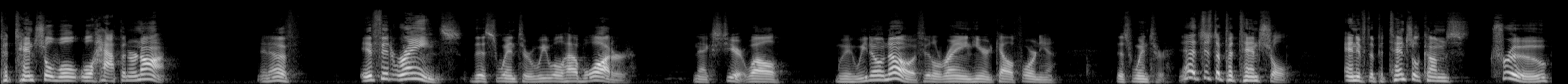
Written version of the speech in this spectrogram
potential will, will happen or not. You know, if, if it rains this winter, we will have water next year. Well, we, we don't know if it'll rain here in California this winter. Yeah, it's just a potential. And if the potential comes true,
